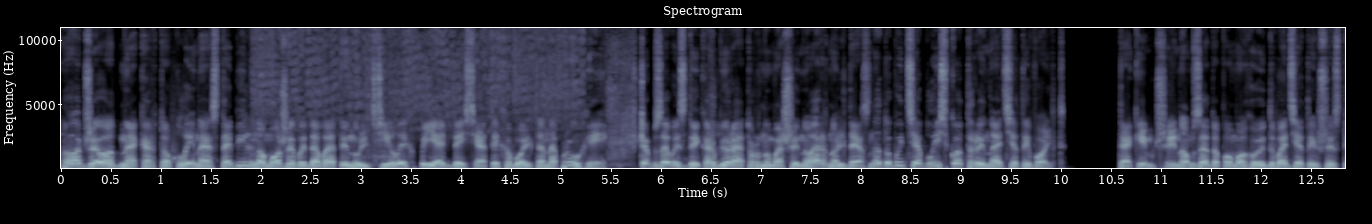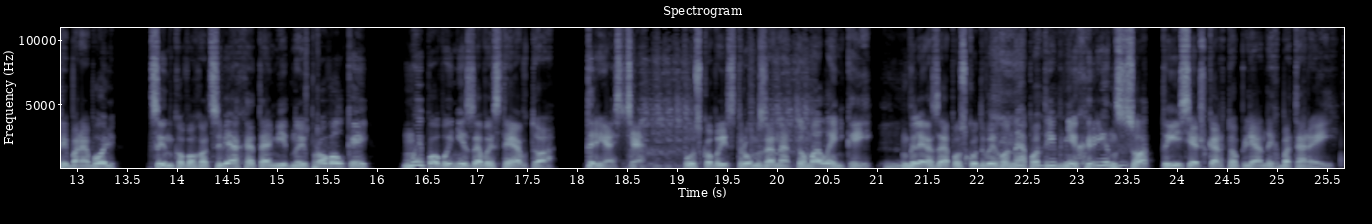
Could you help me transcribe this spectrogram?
Отже, одна картоплина стабільно може видавати 0,5 вольта напруги. Щоб завести карбюраторну машину Арнольда, знадобиться близько 13 вольт. Таким чином, за допомогою 26 бараболь, цинкового цвяха та мідної проволоки, ми повинні завести авто. Трясця. Пусковий струм занадто маленький. Для запуску двигуна потрібні хрін сот тисяч картопляних батарей.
